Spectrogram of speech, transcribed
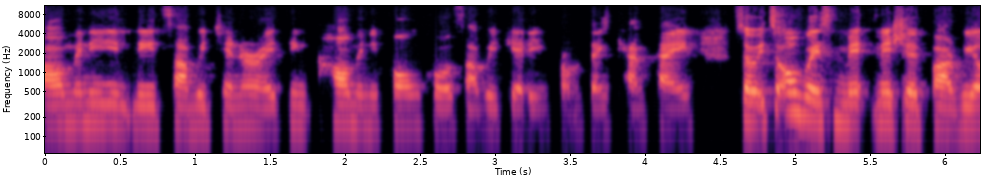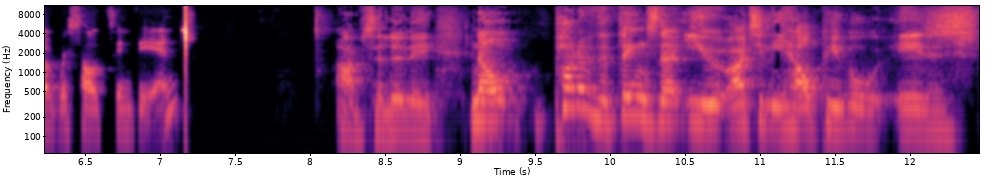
how many leads are we generating, how many phone calls are we getting from the campaign. So it's always me- measured by real results in the end. Absolutely. Now, part of the things that you actually help people is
